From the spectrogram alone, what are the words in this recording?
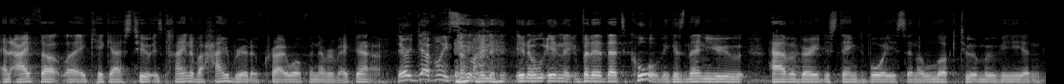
and I felt like Kick Ass 2 is kind of a hybrid of Cry Wolf and Never Back Down. There are definitely some. in, a, in, a, in a, but that's cool because then you have a very distinct voice and a look to a movie, and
